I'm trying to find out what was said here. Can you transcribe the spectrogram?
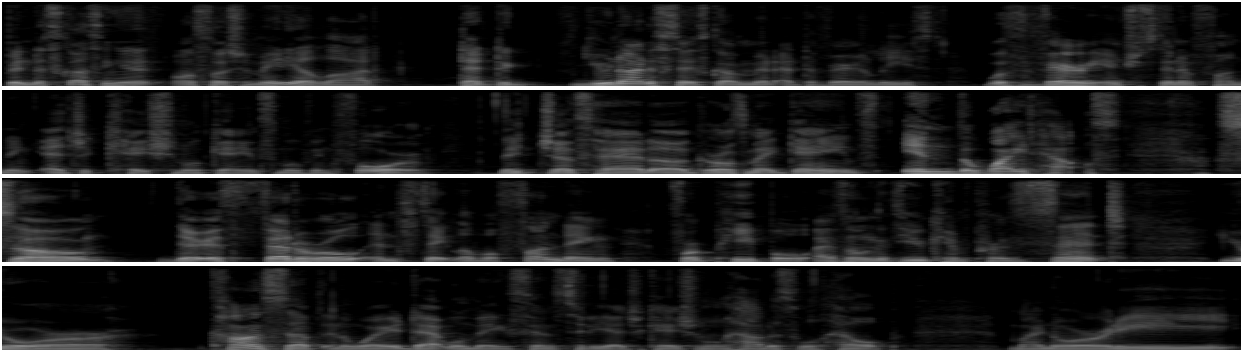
been discussing it on social media a lot, that the United States government, at the very least, was very interested in funding educational games moving forward. They just had uh, Girls Make Games in the White House. So there is federal and state level funding for people as long as you can present your concept in a way that will make sense to the educational and how this will help minority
